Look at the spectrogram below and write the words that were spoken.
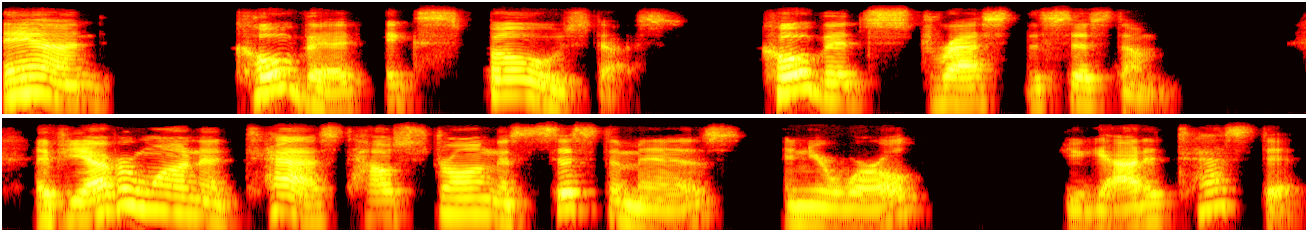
And COVID exposed us. COVID stressed the system. If you ever want to test how strong a system is in your world, you got to test it.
